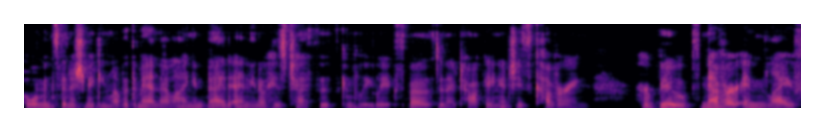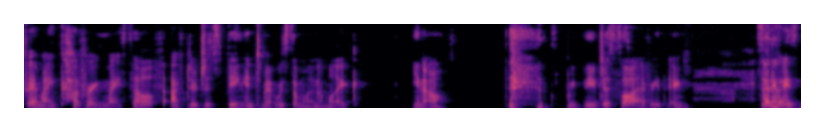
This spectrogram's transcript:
a woman's finished making love with the man, they're lying in bed, and, you know, his chest is completely exposed and they're talking, and she's covering her boobs. Never in life am I covering myself after just being intimate with someone. I'm like, you know, we just saw everything. So, anyways,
